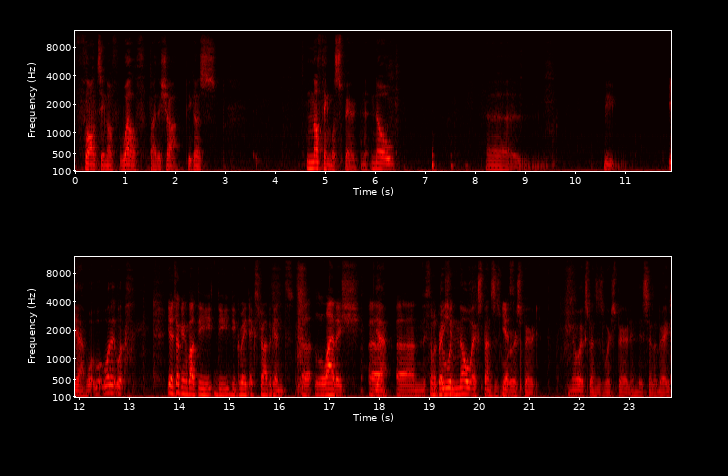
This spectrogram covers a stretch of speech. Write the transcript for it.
flaunting of wealth by the Shah because nothing was spared. No. Uh, the, yeah, what, what, what, it- what Yeah, talking about the the, the great extravagant, uh, lavish uh, Yeah. um, celebration. There were no expenses Yes. were spared. No expenses were spared in this celebra-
